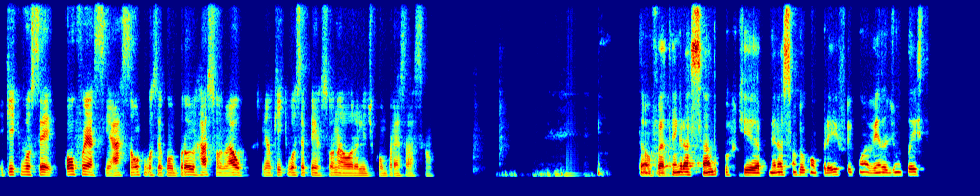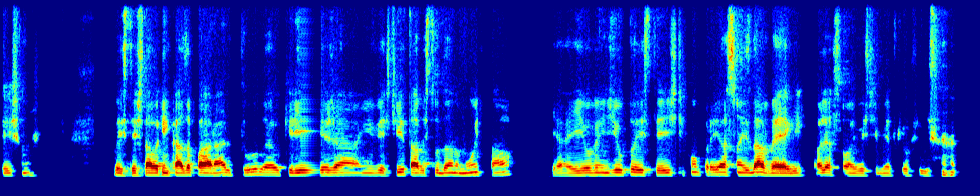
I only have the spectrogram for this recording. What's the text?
E que que você, qual foi assim, a ação que você comprou e o racional, né? O que que você pensou na hora ali de comprar essa ação? Então, foi até engraçado, porque a primeira ação que eu comprei foi com a venda de um PlayStation. Né? O PlayStation estava aqui em casa parado e tudo, eu queria já investir, estava estudando muito e tal. E aí eu vendi o PlayStation e comprei ações da VEG. Olha só o investimento que eu fiz.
